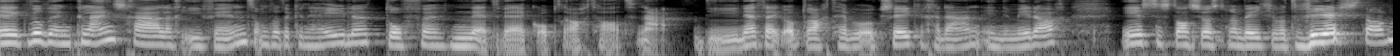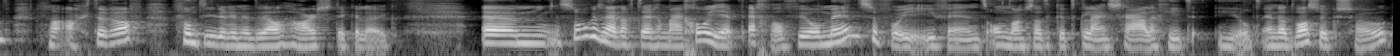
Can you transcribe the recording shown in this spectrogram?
Ik wilde een kleinschalig event, omdat ik een hele toffe netwerkopdracht had. Nou, die netwerkopdracht hebben we ook zeker gedaan in de middag. In eerste instantie was er een beetje wat weerstand, maar achteraf vond iedereen het wel hartstikke leuk. Um, sommigen zeiden nog tegen mij: Goh, je hebt echt wel veel mensen voor je event. Ondanks dat ik het kleinschalig hield. En dat was ook zo.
